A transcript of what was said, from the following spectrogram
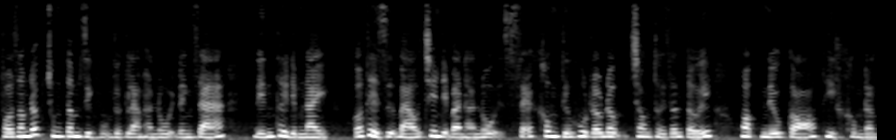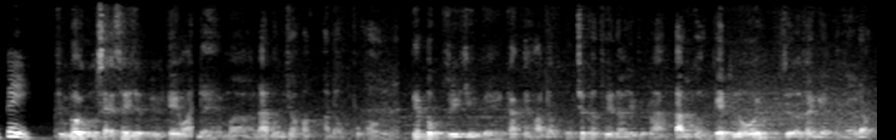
Phó Giám đốc Trung tâm Dịch vụ Việc làm Hà Nội đánh giá, đến thời điểm này, có thể dự báo trên địa bàn Hà Nội sẽ không thiếu hụt lao động trong thời gian tới, hoặc nếu có thì không đáng kể. Chúng tôi cũng sẽ xây dựng kế hoạch để mà đáp ứng cho các hoạt động phục hồi. Tiếp tục duy trì về các cái hoạt động tổ chức các phiên giao dịch việc làm, tăng cường kết nối giữa doanh nghiệp và người lao động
